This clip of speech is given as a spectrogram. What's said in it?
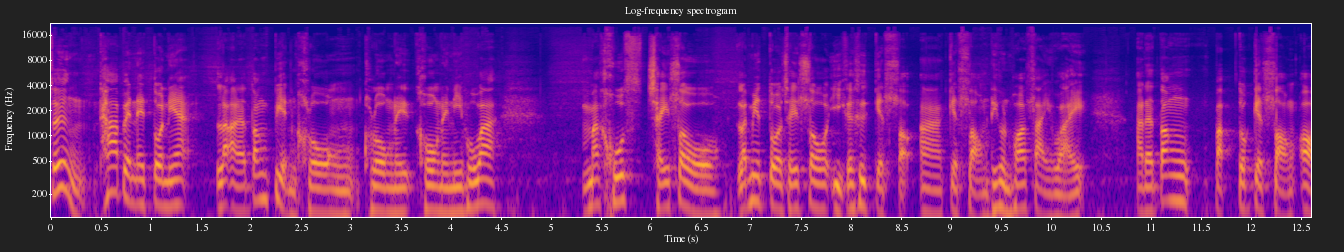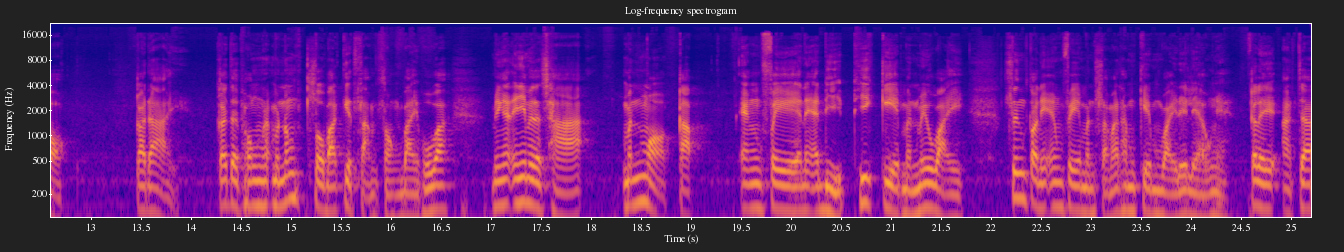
ซึ่งถ้าเป็นไอตัวเนี้ย เราอาจจะต้องเปลี่ยนโครงโครงในโครงในนี้เพราะว่า มาคุสใช้โซ แล้วมีตัวใช้โซอีกก็คือเกตสองอ่าเกตสองที่คุณพ่อใส่ไว้ อาจจะต้องปรับตัวเกตสองออกก็ได้ ก็จะพงมันต้องโซบาเกตสามสองใบ เพราะว่าไม่งั้นไอ้นี่มันจะช้า มันเหมาะกับแองเฟในอดีตที่เกมมันไม่ไว ซึ่งตอนนี้แองเฟมันสามารถทำเกมไวได้แล้วไง ก็เลยอาจจะ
